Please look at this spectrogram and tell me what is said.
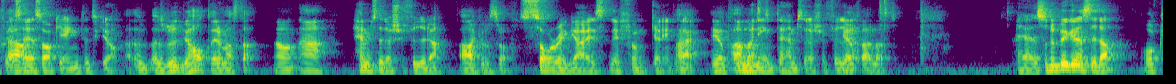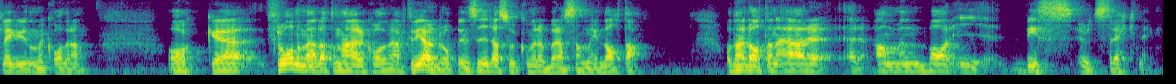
Får jag Ja. säga saker jag inte tycker om? Alltså, vi hatar ju det mesta. Ja, nej. Hemsida 24. Ja, katastrof. Sorry guys, det funkar inte. Nej, helt Använd värdelöst. inte hemsida 24. Helt värdelöst. Eh, Så du bygger en sida och lägger in de här koderna. Och eh, från och med att de här koderna är aktiverade på din sida så kommer den börja samla in data. Och den här datan är, är användbar i viss utsträckning.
